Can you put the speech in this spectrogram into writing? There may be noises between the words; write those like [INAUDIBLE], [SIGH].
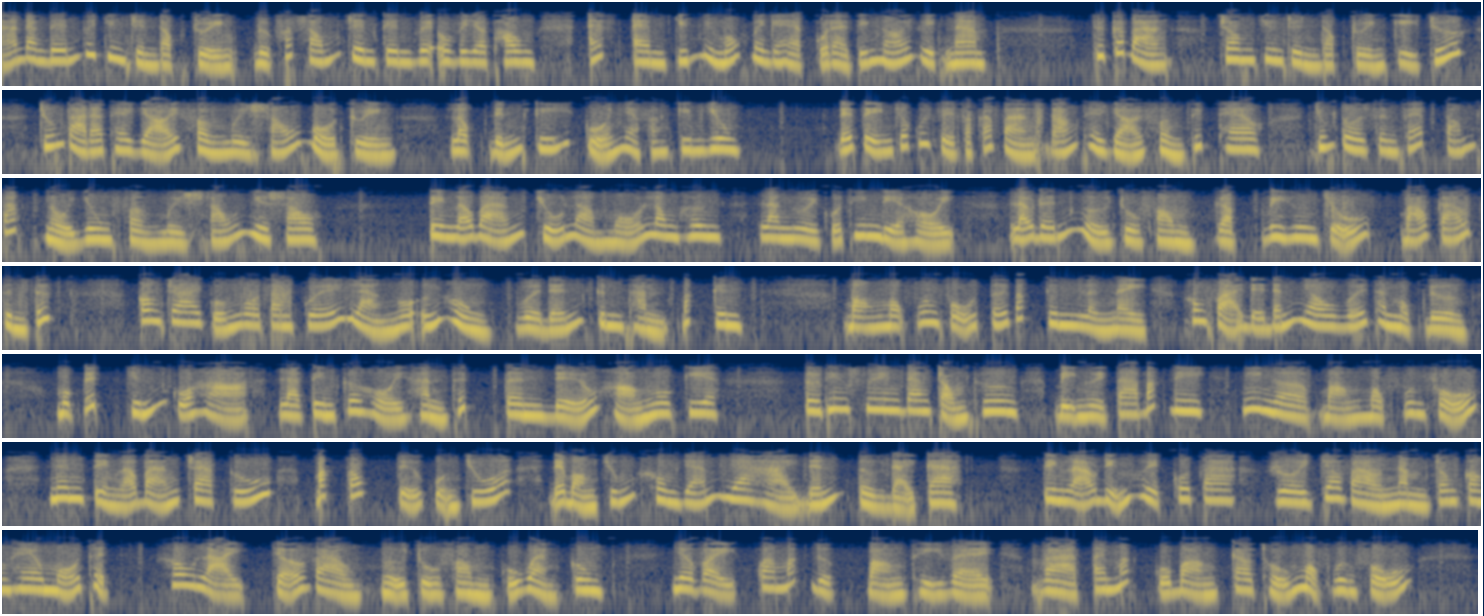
giả đang đến với chương trình đọc truyện được phát sóng trên kênh VOV Giao thông FM 91 MHz của Đài Tiếng nói Việt Nam. Thưa các bạn, trong chương trình đọc truyện kỳ trước, chúng ta đã theo dõi phần 16 bộ truyện Lộc đỉnh ký của nhà văn Kim Dung. Để tiện cho quý vị và các bạn đón theo dõi phần tiếp theo, chúng tôi xin phép tóm tắt nội dung phần 16 như sau. Tiền lão bản chủ là mổ Long Hưng là người của thiên địa hội, lão đến ngự trù phòng gặp vi hương chủ, báo cáo tin tức. Con trai của Ngô Tam Quế là Ngô Ứng Hùng vừa đến Kinh Thành, Bắc Kinh. Bọn Mộc Vương Phủ tới Bắc Kinh lần này không phải để đánh nhau với Thanh Mộc Đường. Mục đích chính của họ là tìm cơ hội hành thích tên đểu họ Ngô kia. Từ Thiên Xuyên đang trọng thương, bị người ta bắt đi, nghi ngờ bọn Mộc Vương Phủ, nên tiền lão bản tra cứu, bắt cóc tiểu quận chúa để bọn chúng không dám gia hại đến từ đại ca. Tiền lão điểm huyệt cô ta rồi cho vào nằm trong con heo mổ thịt, khâu lại chở vào ngự trụ phòng của hoàng cung. Nhờ vậy qua mắt được bọn thị vệ và tai mắt của bọn cao thủ một vương phủ.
